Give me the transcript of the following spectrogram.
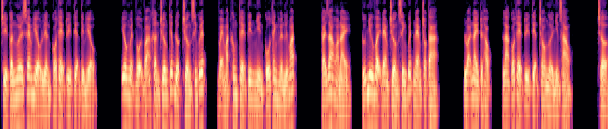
chỉ cần ngươi xem hiểu liền có thể tùy tiện tìm hiểu. Yêu nguyệt vội vã khẩn trương tiếp được trường sinh quyết, vẻ mặt không thể tin nhìn cố thanh huyền liếc mắt. Cái gia hỏa này, cứ như vậy đem trường sinh quyết ném cho ta. Loại này tuyệt học, là có thể tùy tiện cho người nhìn sao? Chờ,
